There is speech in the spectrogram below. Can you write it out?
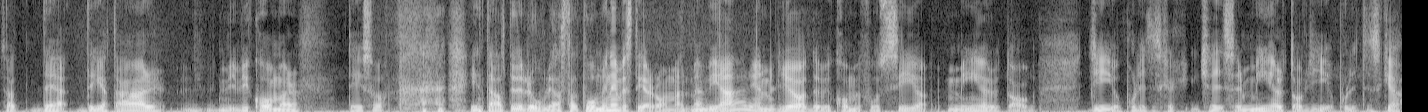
Så att det, det är, vi kommer det är så inte alltid det roligaste att påminna investerare om, men, men vi är i en miljö där vi kommer få se mer utav geopolitiska kriser, mer utav geopolitiska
